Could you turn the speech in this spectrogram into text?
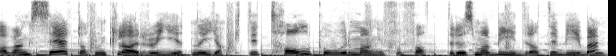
avansert at den klarer å gi et nøyaktig tall på hvor mange forfattere som har bidratt til Bibelen,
